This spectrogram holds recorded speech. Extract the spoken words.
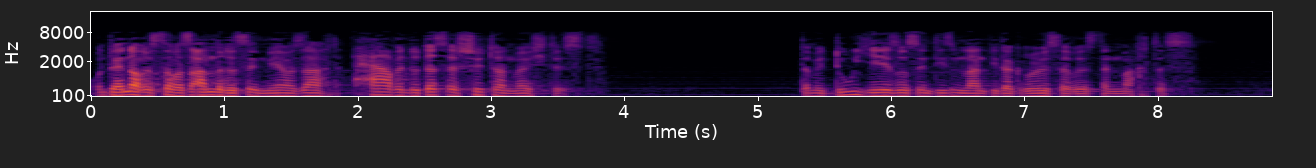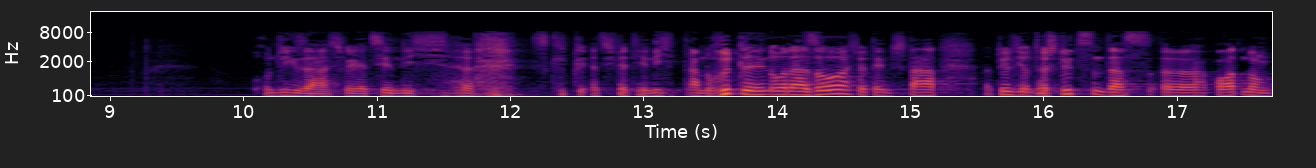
Und dennoch ist da was anderes in mir, und sagt, Herr, wenn du das erschüttern möchtest, damit du, Jesus, in diesem Land wieder größer wirst, dann mach das. Und wie gesagt, ich will jetzt hier nicht, äh, es gibt, also ich werde hier nicht dran rütteln oder so. Ich werde den Staat natürlich unterstützen, das äh, Ordnung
